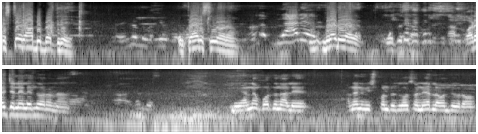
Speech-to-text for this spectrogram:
Esther happy birthday பாரிஸ்ல வரோம் விராட் வட சென்னையிலேருந்து வரோண்ணா நீங்கள் அண்ணன் பிறந்த நாள். அண்ணன் விஷ் பண்ணுறதுக்கோசம் நேரில் வந்துக்கிறோம்.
